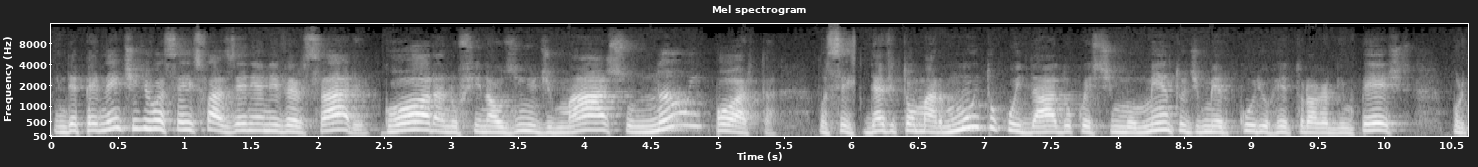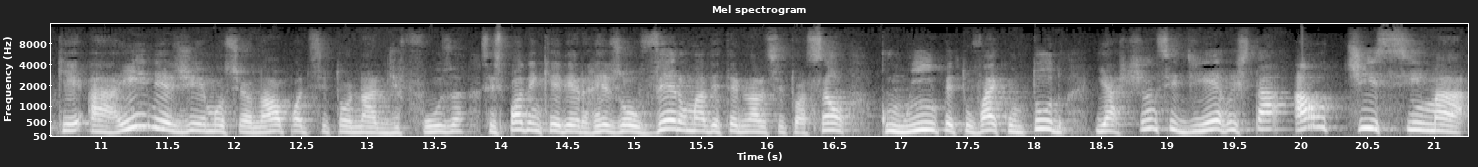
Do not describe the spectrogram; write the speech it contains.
Independente de vocês fazerem aniversário, agora no finalzinho de março, não importa. Você deve tomar muito cuidado com este momento de Mercúrio retrógrado em peixes, porque a energia emocional pode se tornar difusa. Vocês podem querer resolver uma determinada situação com ímpeto, vai com tudo, e a chance de erro está altíssima,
